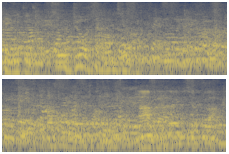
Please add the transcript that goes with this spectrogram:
che mitigi. Giusto. Ah, bravo.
